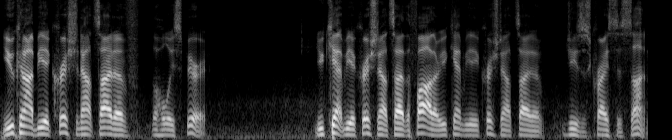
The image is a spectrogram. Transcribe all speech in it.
You cannot be a Christian outside of the Holy Spirit. You can't be a Christian outside of the Father. You can't be a Christian outside of Jesus Christ, his son.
